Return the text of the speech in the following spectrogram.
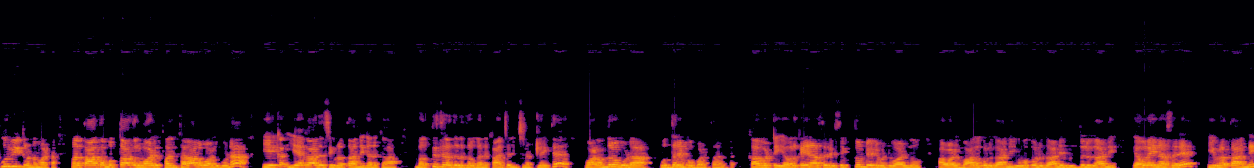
పూర్వీకులు అన్నమాట. మన తాత ముత్తాతలు వాళ్ళు పది తరాల వాళ్ళు కూడా ఈ ఏక ఏకాదశి వ్రతాన్ని గనక భక్తి శ్రద్ధలతో గనక ఆచరించినట్లయితే వాళ్ళందరూ కూడా ఉద్ధరింపబడతారట. కాబట్టి ఎవరికైనా సరే శక్తి ఉండేటువంటి వాళ్ళు ఆ వాళ్ళు బాలకులు గాని యువకులు గాని వృద్ధులు కానీ ఎవరైనా సరే ఈ వ్రతాన్ని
